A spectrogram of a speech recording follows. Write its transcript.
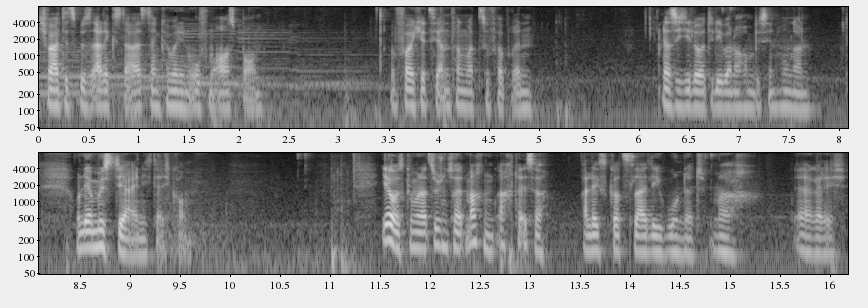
ich warte jetzt, bis Alex da ist, dann können wir den Ofen ausbauen. Bevor ich jetzt hier anfange, was zu verbrennen. Lasse ich die Leute lieber noch ein bisschen hungern. Und er müsste ja eigentlich gleich kommen. Ja, was können wir in der Zwischenzeit machen? Ach, da ist er. Alex got slightly wounded. Ach, ärgerlich.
